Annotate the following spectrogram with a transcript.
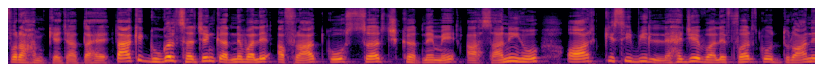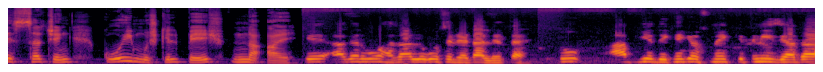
فراہم کیا جاتا ہے تاکہ گوگل سرچنگ کرنے والے افراد کو سرچ کرنے میں آسانی ہو اور کسی بھی لہجے والے فرد کو دوران سرچنگ کوئی مشکل پیش نہ آئے۔ کہ اگر وہ ہزار لوگوں سے ڈیٹا لیتا ہے تو آپ یہ دیکھیں کہ اس میں کتنی زیادہ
